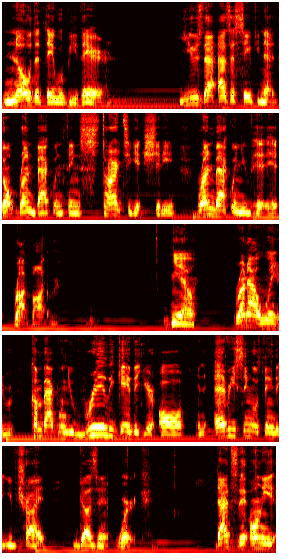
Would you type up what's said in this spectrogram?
know that they will be there. Use that as a safety net. Don't run back when things start to get shitty. Run back when you've hit, hit rock bottom. You know, run out when come back when you really gave it your all and every single thing that you've tried doesn't work. That's the only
